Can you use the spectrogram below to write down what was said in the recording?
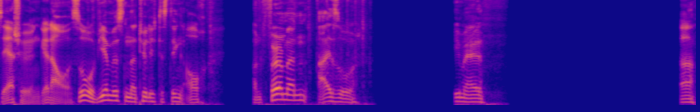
sehr schön, genau. So, wir müssen natürlich das Ding auch confirmen. Also, E-Mail. Ah,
